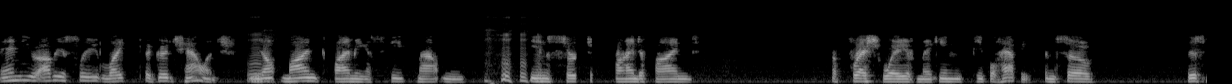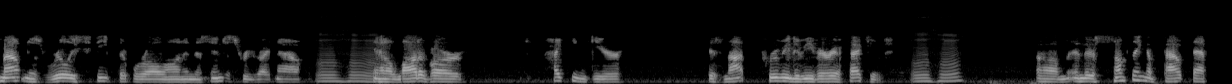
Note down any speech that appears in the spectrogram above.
and you obviously like a good challenge. Mm. You don't mind climbing a steep mountain in search of trying to find a fresh way of making people happy. And so this mountain is really steep that we're all on in this industry right now. mm-hmm. And a lot of our hiking gear is not proving to be very effective. Mm-hmm. Um, and there's something about that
